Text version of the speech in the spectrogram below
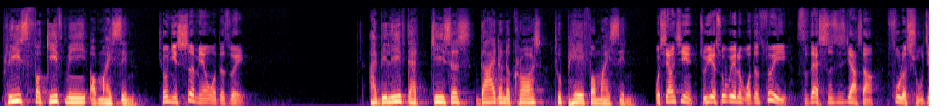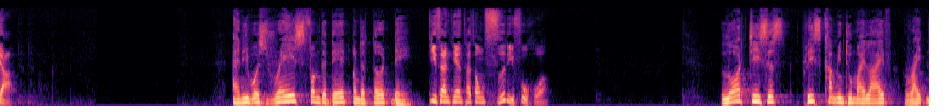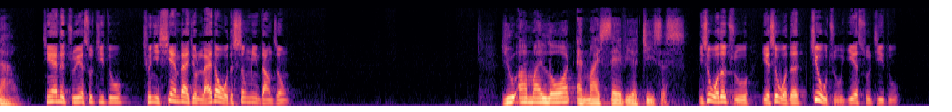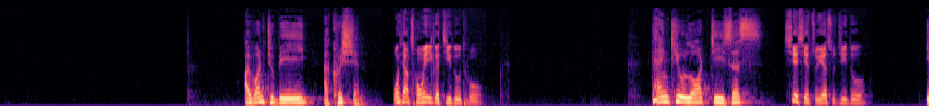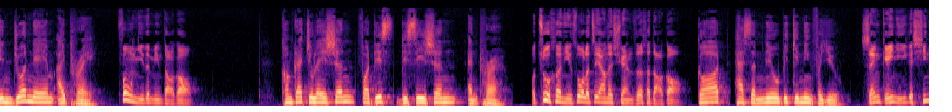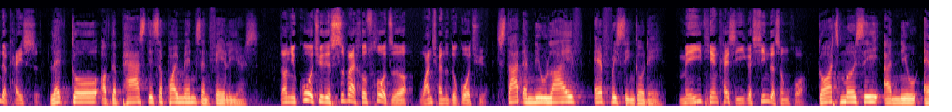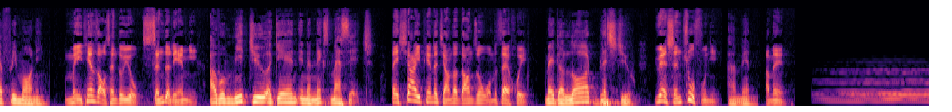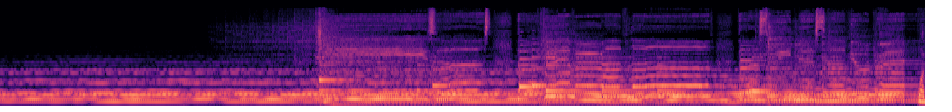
Please forgive me of my sin. 求你赦免我的罪。 I believe that Jesus died on the cross to pay for my sin. 我相信主耶稣为了我的罪死在十字架上，付了赎价， And he was raised from the dead on the third day. 第三天他从死里复活。 Lord Jesus, please come into my life right now. 亲爱的主耶稣基督，求你现在就来到我的生命当中。 You are my Lord and my Savior, Jesus. 你是我的主，也是我的救主耶稣基督。 I want to be a Christian. 我想成为一个基督徒。 Thank you, Lord Jesus. 谢谢主耶稣基督， In your name I pray. 奉你的名祷告。 Congratulations for this decision and prayer. 我祝贺你做了这样的选择和祷告。 God has a new beginning for you. 神给你一个新的开始， Let go of the past disappointments and failures. 让你过去的失败和挫折完全的都过去，Start a new life every single day. 每一天开始一个新的生活，God's mercy are new every morning. 每天早晨都有神的怜悯。I will meet you again in the next message. 在下一篇的讲道当中，我们再会。May the Lord bless you. 愿神祝福你，Amen. 阿门。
